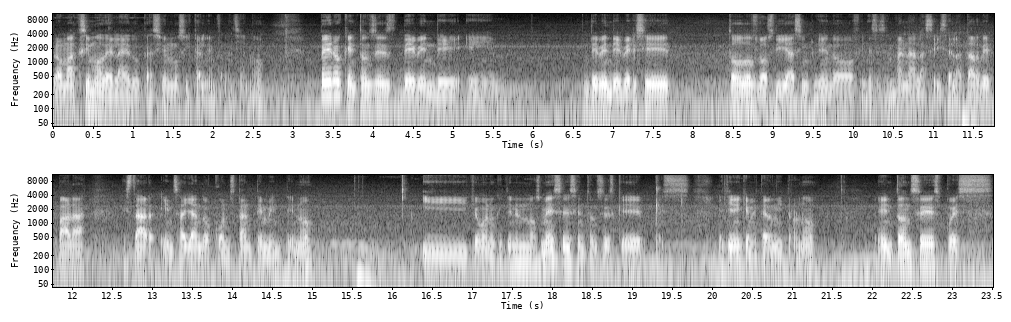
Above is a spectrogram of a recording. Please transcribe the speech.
lo máximo de la educación musical en Francia, ¿no? Pero que entonces deben de, em, deben de verse todos los días, incluyendo fines de semana a las 6 de la tarde, para estar ensayando constantemente, ¿no? Y que bueno, que tienen unos meses, entonces que pues le tienen que meter nitro, ¿no? Entonces, pues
